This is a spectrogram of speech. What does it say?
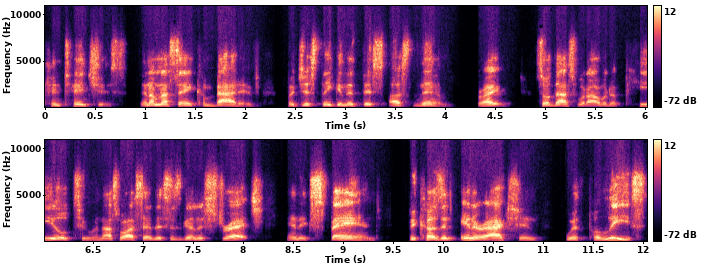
contentious. And I'm not saying combative, but just thinking that this us them, right? So that's what I would appeal to. And that's why I said this is going to stretch and expand because an interaction with police,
